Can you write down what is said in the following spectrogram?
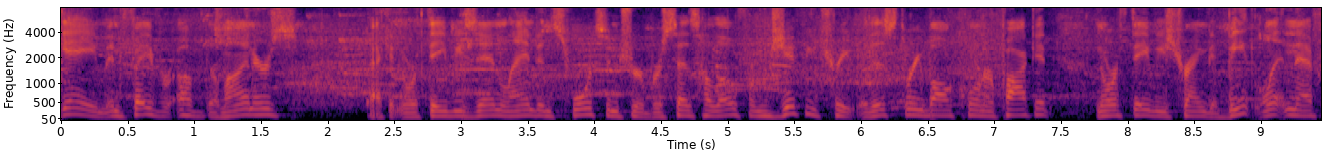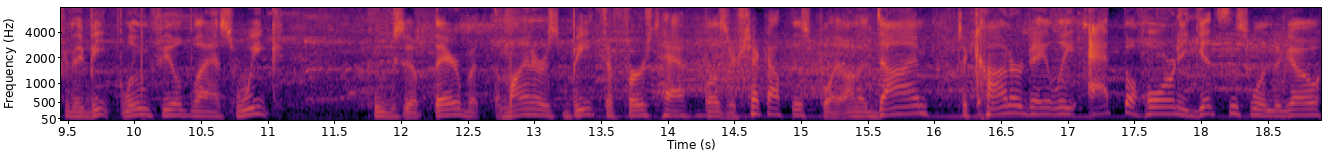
game in favor of the Miners. Back at North Daviess Inn, Landon Schwartzentruber says hello from Jiffy Treat with his three-ball corner pocket. North Daviess trying to beat Linton after they beat Bloomfield last week. Cougs up there, but the Miners beat the first half buzzer. Check out this play. On a dime to Connor Daly at the horn. He gets this one to go.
